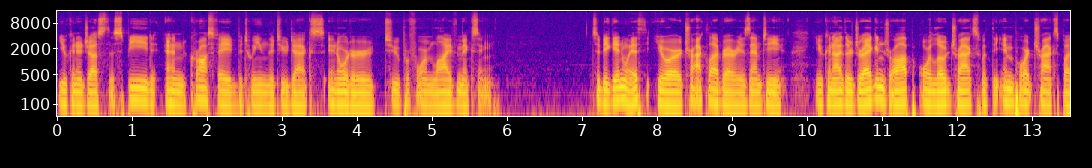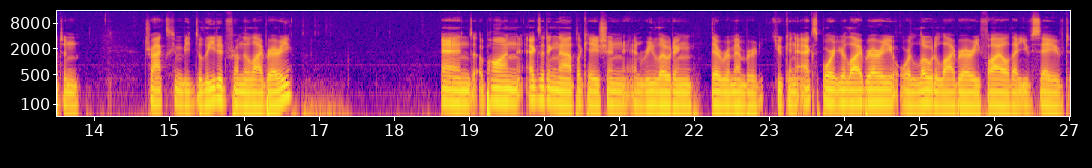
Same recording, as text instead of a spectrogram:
You can adjust the speed and crossfade between the two decks in order to perform live mixing. To begin with, your track library is empty. You can either drag and drop or load tracks with the Import Tracks button. Tracks can be deleted from the library, and upon exiting the application and reloading, they're remembered. You can export your library or load a library file that you've saved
